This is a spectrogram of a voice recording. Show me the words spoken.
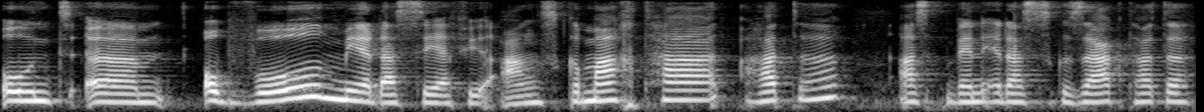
Und ähm, obwohl mir das sehr viel Angst gemacht ha hatte, als, wenn er das gesagt hatte,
